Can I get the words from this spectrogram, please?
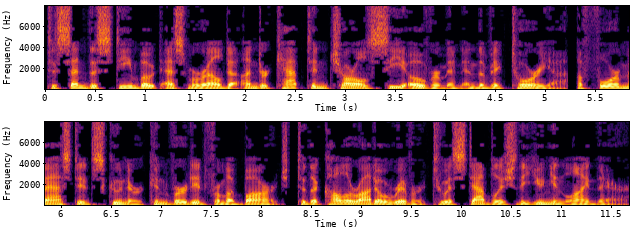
to send the steamboat Esmeralda under Captain Charles C. Overman and the Victoria, a four-masted schooner converted from a barge, to the Colorado River to establish the Union Line there.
